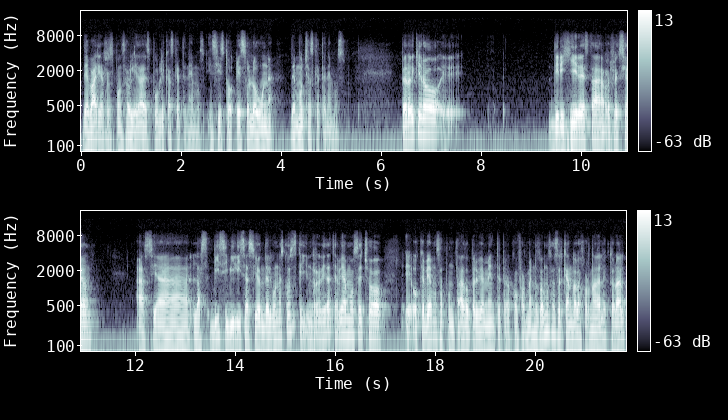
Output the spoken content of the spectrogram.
de varias responsabilidades públicas que tenemos. Insisto, es solo una de muchas que tenemos. Pero hoy quiero eh, dirigir esta reflexión hacia la visibilización de algunas cosas que en realidad ya habíamos hecho eh, o que habíamos apuntado previamente, pero conforme nos vamos acercando a la jornada electoral,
